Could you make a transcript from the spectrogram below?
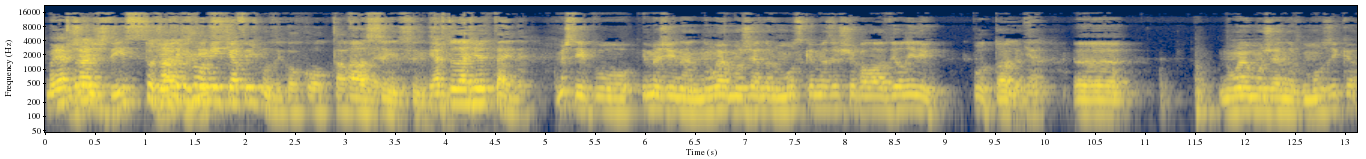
Mas já lhes disse. Todos nós temos um amigo que já fez música, ou, que está a Ah, fazer. sim, sim. E acho que toda a gente tem, né? Mas tipo, imagina, não é o meu género de música, mas eu chego ao lado dele e digo, puto, olha, Yeah. Uh, não é o meu género de música,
